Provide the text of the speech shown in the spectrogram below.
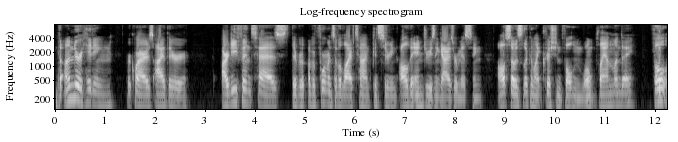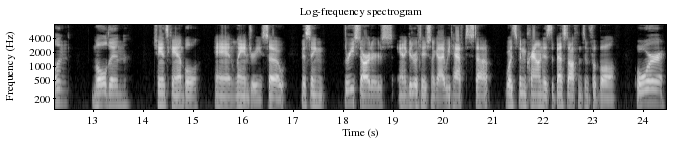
the under hitting requires either Our defense has the, a performance of a lifetime considering all the injuries and guys we're missing. Also, it's looking like Kristian Fulton won't play on Monday. Fulton, Molden, Chance Campbell, and Landry. So, missing three starters and a good rotational guy, we'd have to stop what's been crowned as the best offense in football. Or,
